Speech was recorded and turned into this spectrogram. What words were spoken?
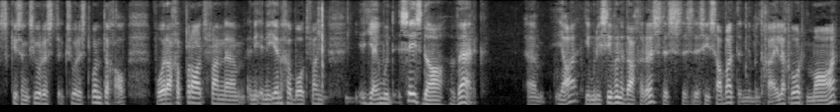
ekskuus in Eksodus Eksodus 20 al word daar gepraat van um, in die in die een gebod van jy moet 6 dae werk. Ehm um, ja, jy moet die sewende dag rus. Dis dis dis die Sabbat en dit moet geheilig word, maar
